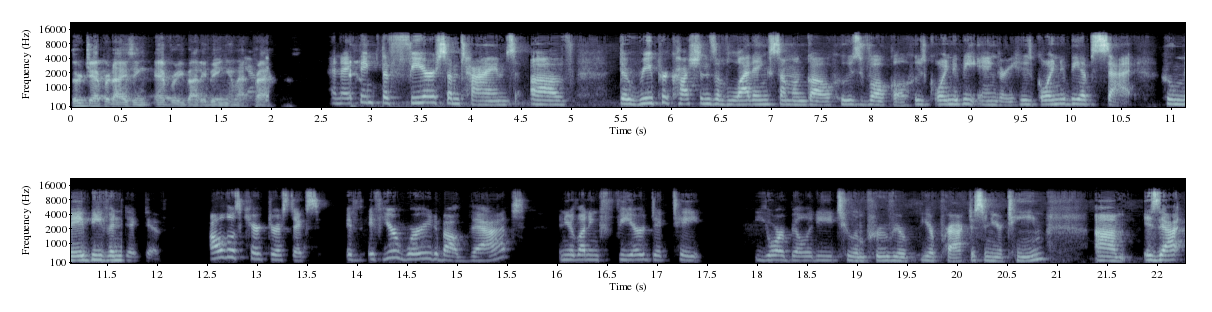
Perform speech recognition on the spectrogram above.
they're jeopardizing everybody being in that yeah. practice. And I think the fear sometimes of the repercussions of letting someone go who's vocal, who's going to be angry, who's going to be upset, who may be vindictive. All those characteristics, if, if you're worried about that and you're letting fear dictate your ability to improve your, your practice and your team, um, is that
